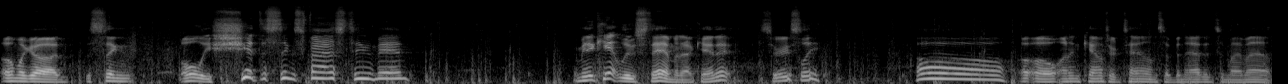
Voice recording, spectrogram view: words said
Oh my god. This thing... Holy shit, this thing's fast too, man. I mean, it can't lose stamina, can it? Seriously? Oh! Uh-oh, unencountered towns have been added to my map.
